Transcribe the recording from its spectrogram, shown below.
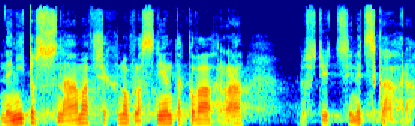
není to s náma všechno vlastně jen taková hra, dosti cynická hra.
